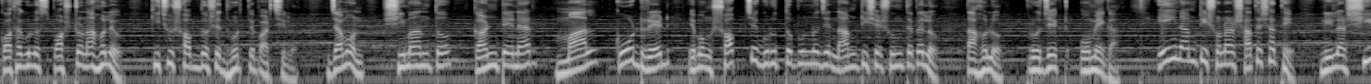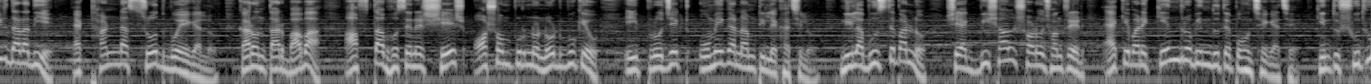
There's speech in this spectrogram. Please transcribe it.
কথাগুলো স্পষ্ট না হলেও কিছু শব্দ সে ধরতে পারছিল। যেমন, সীমান্ত কন্টেনার মাল, কোড রেড এবং সবচেয়ে গুরুত্বপূর্ণ যে নামটি সে শুনতে পেল তা হলো প্রজেক্ট ওমেগা এই নামটি শোনার সাথে সাথে নীলার শির দ্বারা দিয়ে এক ঠান্ডা স্রোত বয়ে গেল। কারণ তার বাবা আফতাব হোসেনের শেষ অসম্পূর্ণ নোটবুকেও এই প্রজেক্ট ওমেগা নামটি লেখা ছিল। নীলা বুঝতে পারল, সে এক বিশাল ষড়যন্ত্রের একেবারে কেন্দ্রবিন্দুতে পৌঁছে গেছে। কিন্তু শুধু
